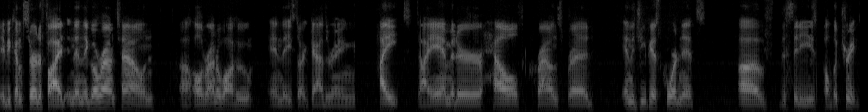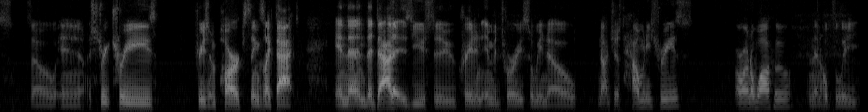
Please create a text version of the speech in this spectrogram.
They become certified and then they go around town, uh, all around Oahu, and they start gathering height, diameter, health, crown spread, and the GPS coordinates of the city's public trees. So, in street trees, trees in parks, things like that. And then the data is used to create an inventory so we know not just how many trees are on Oahu, and then hopefully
